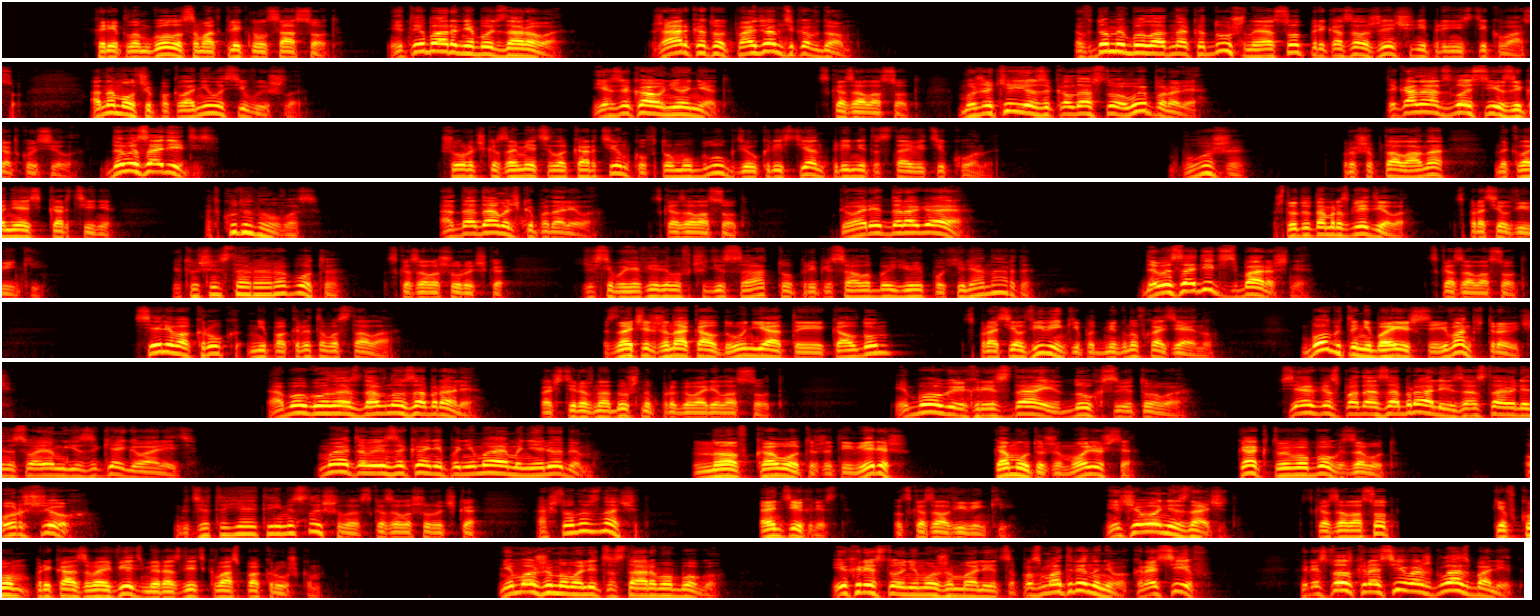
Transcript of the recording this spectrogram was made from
— хриплым голосом откликнулся Осот. — И ты, барыня, будь здорова! Жарко тут, пойдемте-ка в дом. В доме было, однако, душно, и Осот приказал женщине принести квасу. Она молча поклонилась и вышла. — Языка у нее нет, — сказал Осот. — Мужики ее за колдовство выпороли. Так она от злости язык откусила. Да вы садитесь. Шурочка заметила картинку в том углу, где у крестьян принято ставить иконы. «Боже!» — прошептала она, наклоняясь к картине. «Откуда она у вас?» «Одна дамочка подарила», — сказал Асот. «Говорит, дорогая». «Что ты там разглядела?» — спросил Вивенький. «Это очень старая работа», — сказала Шурочка. «Если бы я верила в чудеса, то приписала бы ее эпохе Леонардо». «Да вы садитесь, барышня», — сказал Асот. Сели вокруг непокрытого стола. «Значит, жена колдунья, а ты колдун?» — спросил Вивенький, подмигнув хозяину. «Бога ты не боишься, Иван Петрович?» «А Бога у нас давно забрали», — почти равнодушно проговорил Асот. И Бога, и Христа, и Дух Святого. Всех господа забрали и заставили на своем языке говорить. Мы этого языка не понимаем и не любим. Но в кого-то же ты веришь? Кому ты же молишься? Как твоего бога зовут? Урщух. Где-то я это имя слышала, сказала Шурочка. А что оно значит? Антихрист, подсказал Вивенький. Ничего не значит, сказал Асот, кивком приказывая ведьме разлить квас по кружкам. «Не можем мы молиться старому богу. И Христу не можем молиться. Посмотри на него, красив. Христос красив, аж глаз болит.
